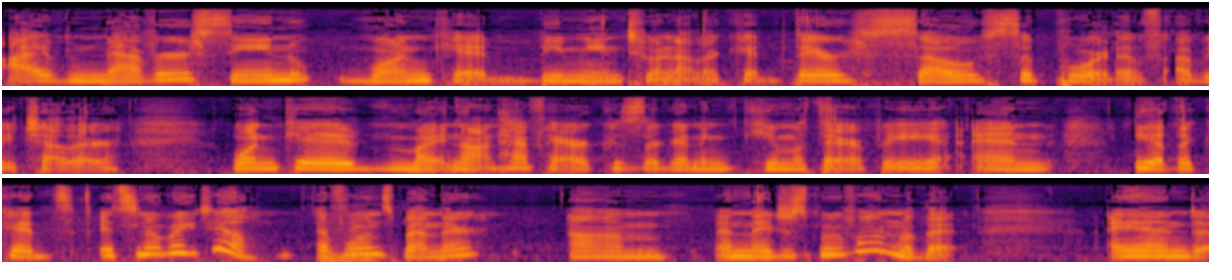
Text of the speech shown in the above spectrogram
I've never seen one kid be mean to another kid. They're so supportive of each other. One kid might not have hair because they're getting chemotherapy, and the other kids, it's no big deal. Everyone's been there, um, and they just move on with it. And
